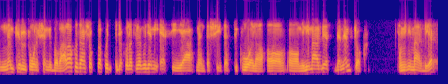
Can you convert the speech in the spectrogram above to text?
nem került volna semmibe a vállalkozásoknak, hogy gyakorlatilag ugye mi SZIA mentesítettük volna a, a minimálbért, de nem csak a minimálbért,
